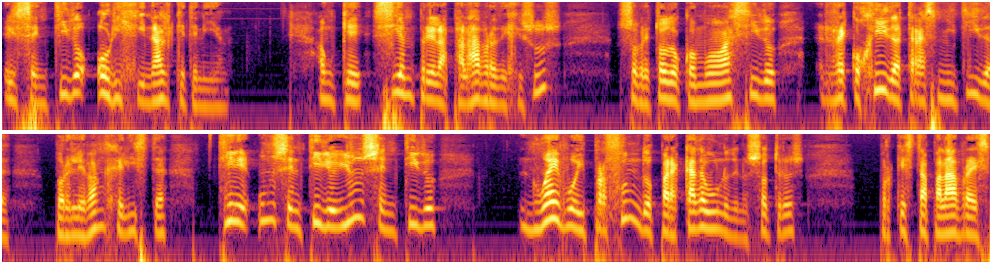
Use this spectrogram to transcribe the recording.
el sentido original que tenían. Aunque siempre la palabra de Jesús, sobre todo como ha sido recogida, transmitida por el evangelista, tiene un sentido y un sentido nuevo y profundo para cada uno de nosotros, porque esta palabra es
